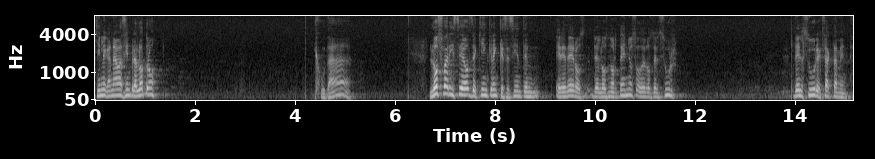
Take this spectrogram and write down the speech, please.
¿Quién le ganaba siempre al otro? Judá. Los fariseos, ¿de quién creen que se sienten herederos? ¿De los norteños o de los del sur? Del sur, exactamente.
